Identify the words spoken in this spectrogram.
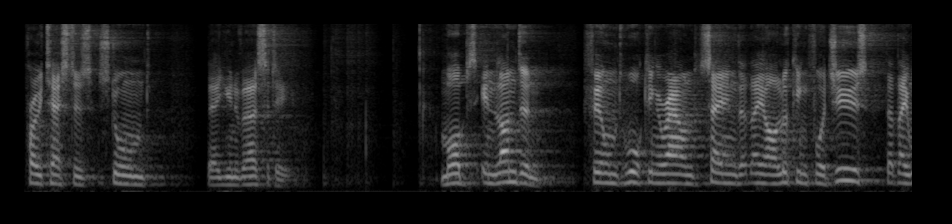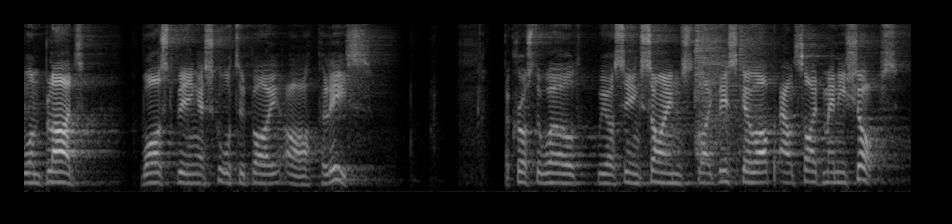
protesters stormed their university. Mobs in London filmed walking around saying that they are looking for Jews, that they want blood, whilst being escorted by our police. Across the world, we are seeing signs like this go up outside many shops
